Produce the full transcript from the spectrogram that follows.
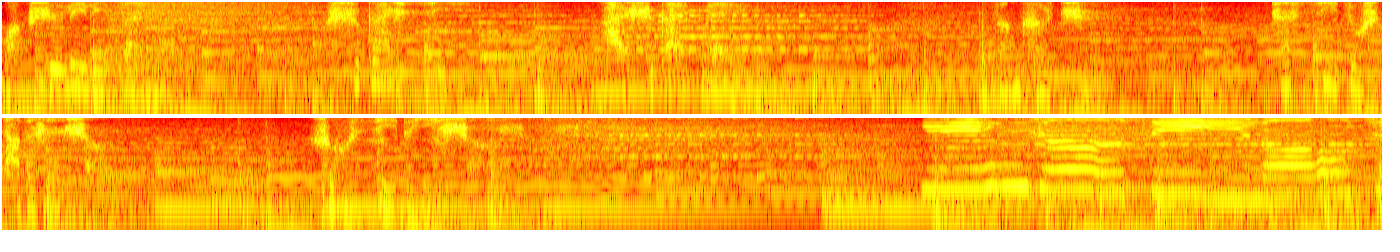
往事历历在目，是该喜还是该悲？怎可知，这戏就是他的人生，如戏的一生。迎着西楼旧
